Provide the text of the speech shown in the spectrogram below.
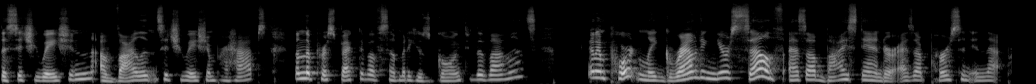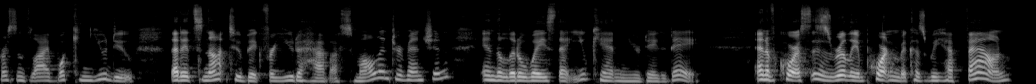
the situation, a violent situation perhaps, from the perspective of somebody who's going through the violence and importantly, grounding yourself as a bystander, as a person in that person's life. What can you do that it's not too big for you to have a small intervention in the little ways that you can in your day to day? And of course, this is really important because we have found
